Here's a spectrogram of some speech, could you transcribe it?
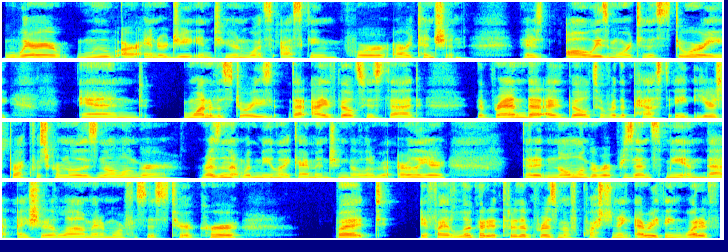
where move our energy into and what's asking for our attention. There's always more to the story. And one of the stories that I've built is that the brand that I've built over the past eight years, Breakfast Criminal, is no longer resonant with me, like I mentioned a little bit earlier, that it no longer represents me and that I should allow metamorphosis to occur. But if I look at it through the prism of questioning everything, what if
